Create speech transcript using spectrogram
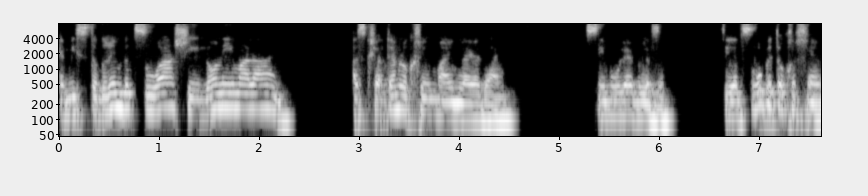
הם מסתדרים בצורה שהיא לא נעימה לעין. אז כשאתם לוקחים מים לידיים, שימו לב לזה. תייצרו בתוככם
